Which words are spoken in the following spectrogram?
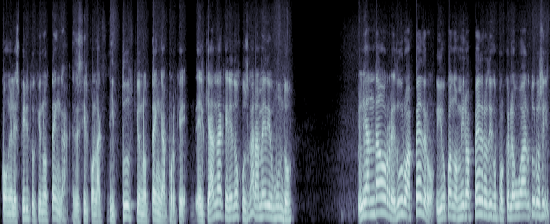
con el espíritu que uno tenga, es decir, con la actitud que uno tenga, porque el que anda queriendo juzgar a medio mundo, le han dado reduro a Pedro. Y yo cuando miro a Pedro digo, ¿por qué le voy a dar duro si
